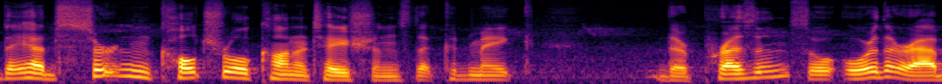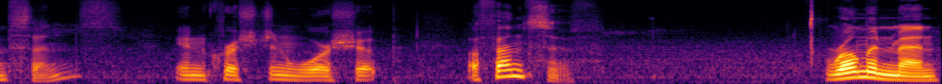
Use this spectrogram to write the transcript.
they had certain cultural connotations that could make their presence or, or their absence in Christian worship offensive. Roman men,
